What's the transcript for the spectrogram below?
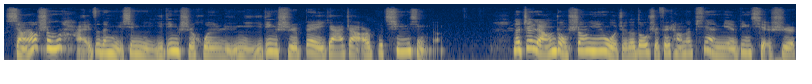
想要生孩子的女性，你一定是婚驴，你一定是被压榨而不清醒的。那这两种声音，我觉得都是非常的片面，并且是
